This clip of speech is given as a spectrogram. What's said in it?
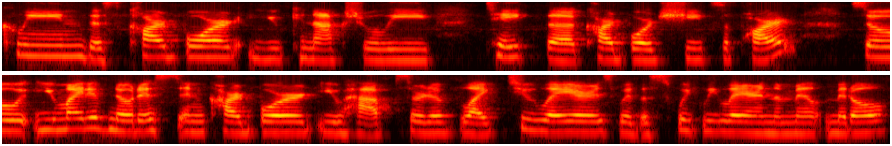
cleaned this cardboard, you can actually take the cardboard sheets apart. So you might have noticed in cardboard, you have sort of like two layers with a squiggly layer in the middle.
